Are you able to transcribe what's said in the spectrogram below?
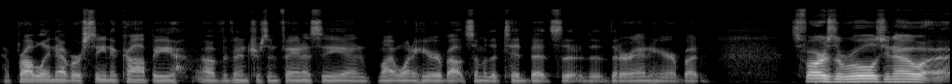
have probably never seen a copy of Adventures in Fantasy and might want to hear about some of the tidbits that, that, that are in here, but as far as the rules, you know, uh,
